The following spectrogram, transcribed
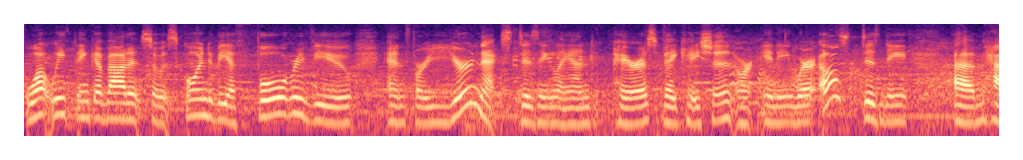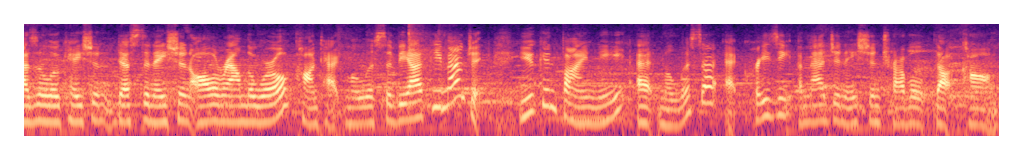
what we think about it. So it's going to be a full review. And for your next Disneyland Paris vacation or anywhere else Disney um, has a location, destination all around the world, contact Melissa VIP Magic. You can find me at melissa at crazyimaginationtravel.com.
